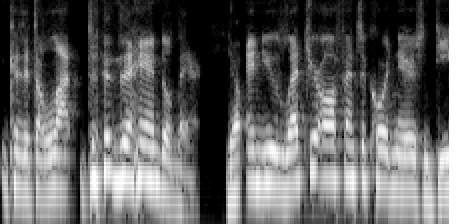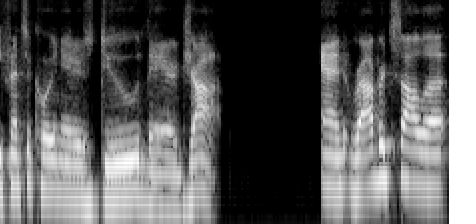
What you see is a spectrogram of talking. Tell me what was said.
because it's a lot to, to handle there. Yep. And you let your offensive coordinators and defensive coordinators do their job. And Robert Saleh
